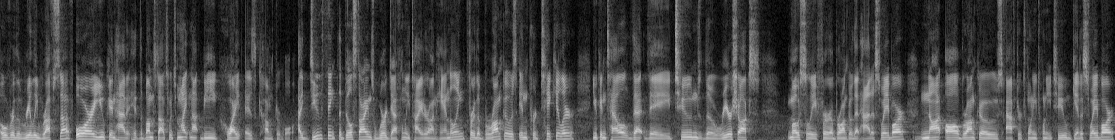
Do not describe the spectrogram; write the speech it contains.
over the really rough stuff, or you can have it hit the bump stops, which might not be quite as comfortable. I do think the Bilsteins were definitely tighter on handling. For the Broncos in particular, you can tell that they tuned the rear shocks mostly for a Bronco that had a sway bar. Mm-hmm. Not all Broncos after 2022 get a sway bar.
